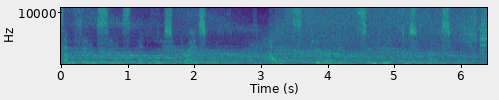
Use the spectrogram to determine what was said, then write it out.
Some things that will surprise you. Others purely and simply do surprise you.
